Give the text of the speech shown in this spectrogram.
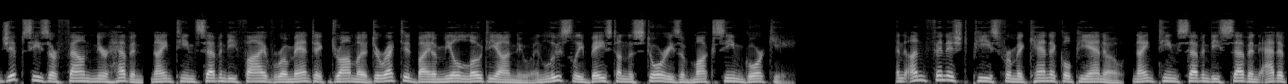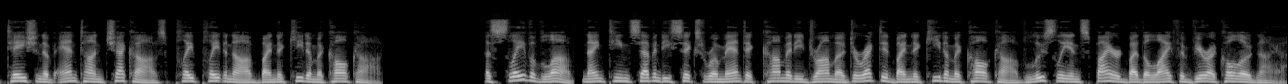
Gypsies Are Found Near Heaven, 1975 romantic drama directed by Emil Lotianu and loosely based on the stories of Maxim Gorky. An unfinished piece for mechanical piano, 1977 adaptation of Anton Chekhov's play Platonov by Nikita Mikhalkov. A Slave of Love, 1976 romantic comedy drama directed by Nikita Mikhalkov loosely inspired by the life of Vera Kholodnaya.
